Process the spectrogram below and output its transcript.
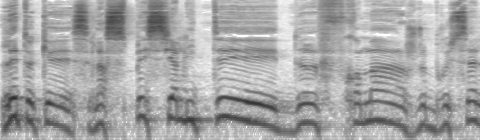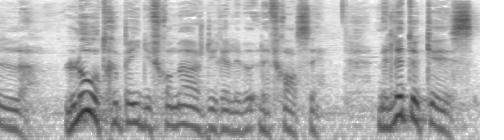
Lettecaisse, la spécialité de fromage de Bruxelles, l'autre pays du fromage, diraient les, Français. Mais Lettecaisse,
